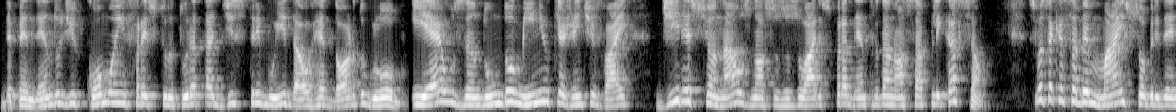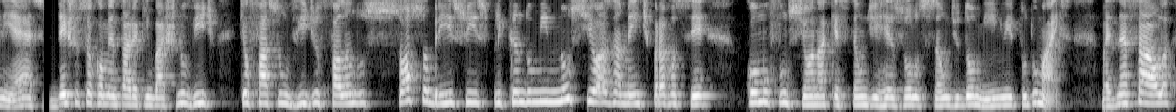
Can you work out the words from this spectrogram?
dependendo de como a infraestrutura está distribuída ao redor do globo. E é usando um domínio que a gente vai direcionar os nossos usuários para dentro da nossa aplicação. Se você quer saber mais sobre DNS, deixa o seu comentário aqui embaixo no vídeo, que eu faço um vídeo falando só sobre isso e explicando minuciosamente para você como funciona a questão de resolução de domínio e tudo mais. Mas nessa aula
